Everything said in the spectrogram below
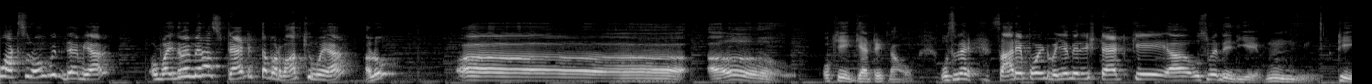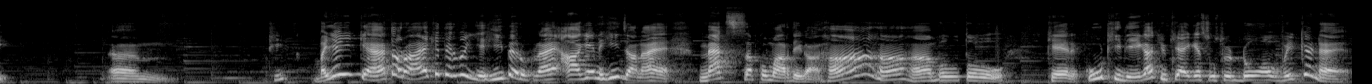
व्हाट्स रॉन्ग विद देम यार? और भाई तो मेरा स्टैट इतना बर्बाद क्यों है, यार? Hello okay get it now उसने सारे पॉइंट भैया मेरे स्टैट के उसमें दे दिए। ठीक। ठीक? भैया ये कह तो रहा है कि तेरे को यहीं पे रुकना है आगे नहीं जाना है। मैक्स सबको मार देगा। हाँ हाँ हाँ वो तो खैर कूट ही देगा क्योंकि आई गेस उस पर डो ऑफ़ वीकेंड है।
